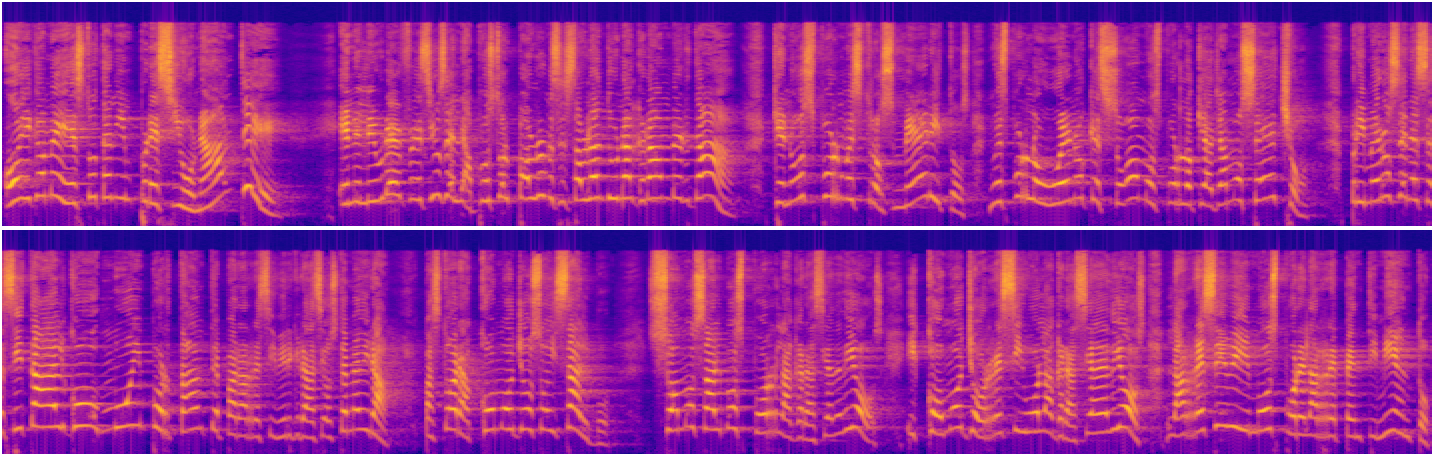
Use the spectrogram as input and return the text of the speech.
Óigame esto tan impresionante. En el libro de Efesios el apóstol Pablo nos está hablando una gran verdad, que no es por nuestros méritos, no es por lo bueno que somos, por lo que hayamos hecho. Primero se necesita algo muy importante para recibir gracia. Usted me dirá, pastora, ¿cómo yo soy salvo? Somos salvos por la gracia de Dios. ¿Y cómo yo recibo la gracia de Dios? La recibimos por el arrepentimiento.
